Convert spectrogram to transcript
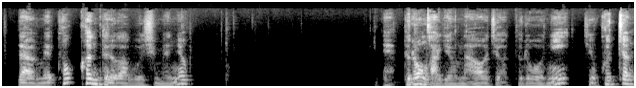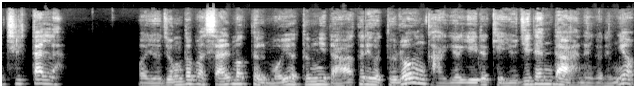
그 다음에 토큰 들어가 보시면요. 네, 드론 가격 나오죠. 드론이 지금 9.7달러. 뭐, 요 정도만 쌀먹들 모여듭니다. 그리고 드론 가격이 이렇게 유지된다 하는 거는요.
